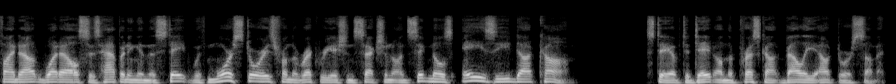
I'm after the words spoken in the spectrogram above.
Find out what else is happening in the state with more stories from the recreation section on signalsaz.com. Stay up to date on the Prescott Valley Outdoor Summit.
